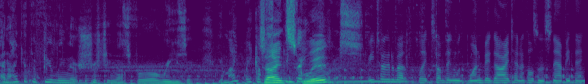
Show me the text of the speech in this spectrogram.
and I get the feeling they're shushing us for a reason. You might wake up Giant squid? dangerous. Are you talking about like something with one big eye, tentacles, and a snappy thing?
